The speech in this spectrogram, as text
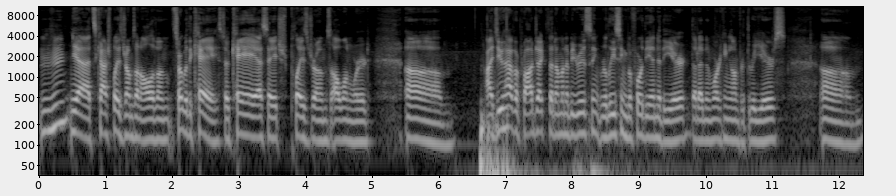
Mm-hmm. Yeah, it's Cash Plays Drums on all of them. Start with a K. So K A S H Plays Drums, all one word. Um, I do have a project that I'm going to be releasing, releasing before the end of the year that I've been working on for three years. Um,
